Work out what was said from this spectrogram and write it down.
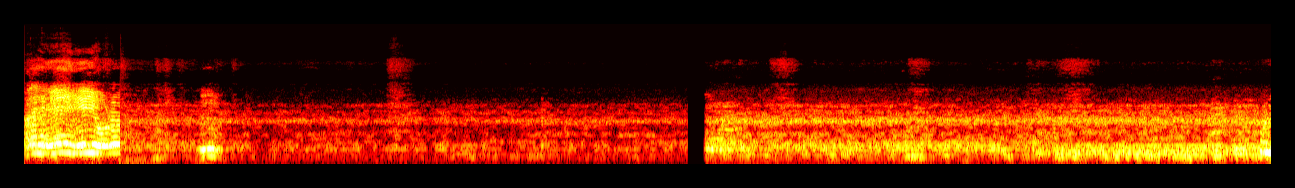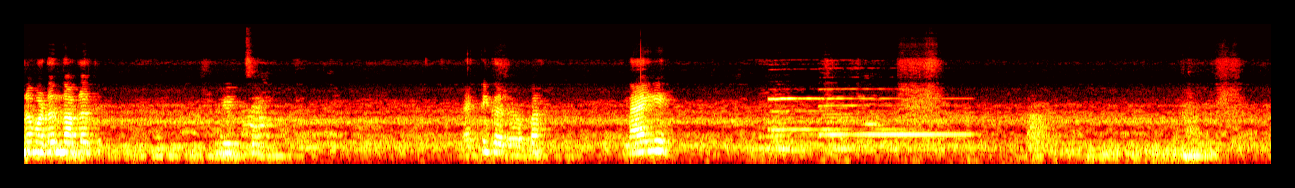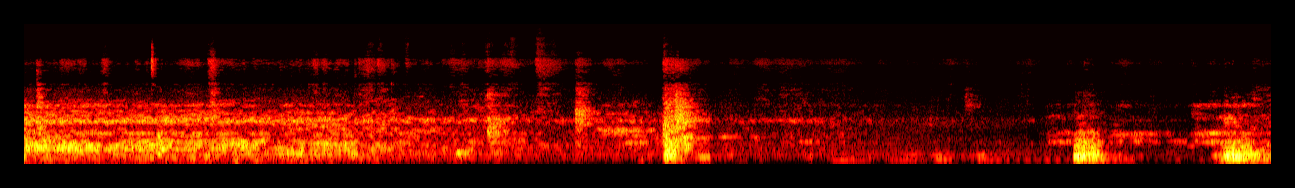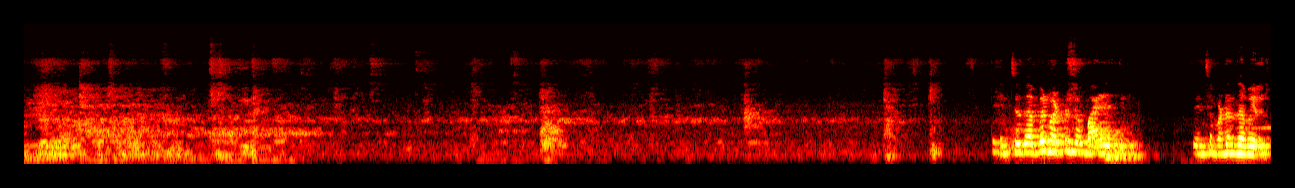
अरे हे हे एवढं बटन दाबलं ते नीटचं ॲक्टिंग कर पप्पा नाही गे त्यांचं दबेल बटन बाहेर येतील. त्यांचं बटन दबेल.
